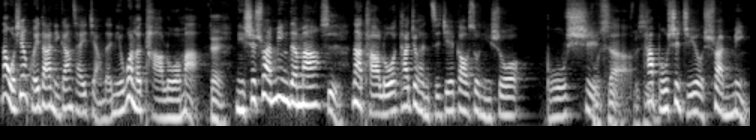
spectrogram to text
那我先回答你刚才讲的，你问了塔罗嘛？对，你是算命的吗？是。那塔罗他就很直接告诉你说。不是的，它不是只有算命，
